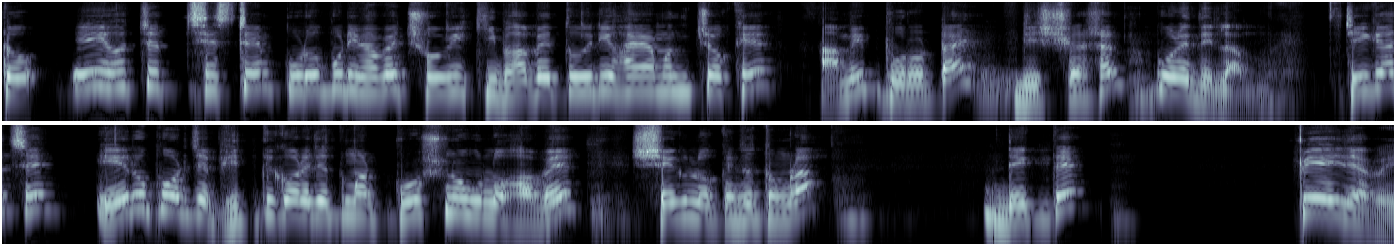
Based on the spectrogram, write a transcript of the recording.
তো এই হচ্ছে সিস্টেম পুরোপুরি ভাবে ছবি কীভাবে তৈরি হয় আমাদের চোখে, আমি পুরোটাই ডিসকাশন করে দিলাম। ঠিক আছে? এর উপর যে ভিত্তি করে যে তোমার প্রশ্নগুলো হবে, সেগুলো কিন্তু তোমরা দেখতে পেয়ে যাবে।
